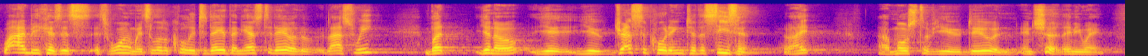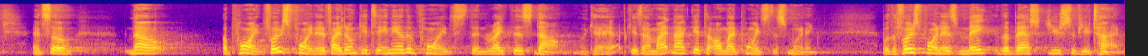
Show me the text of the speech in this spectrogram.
Why? Because it's, it's warm. It's a little cooler today than yesterday or the last week. But, you know, you, you dress according to the season, right? Uh, most of you do and, and should anyway. And so now, a point, first point, if I don't get to any other points, then write this down, okay? Because I might not get to all my points this morning. But the first point is make the best use of your time.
